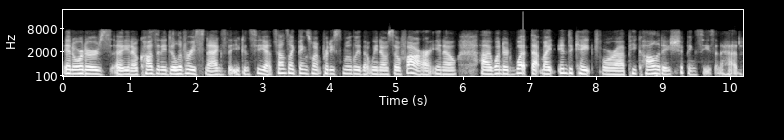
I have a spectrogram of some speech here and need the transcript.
in orders, uh, you know, cause any delivery snags that you can see? It sounds like things went pretty smoothly that we know so far. You know, I wondered what that might indicate for uh, peak holiday shipping season ahead.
